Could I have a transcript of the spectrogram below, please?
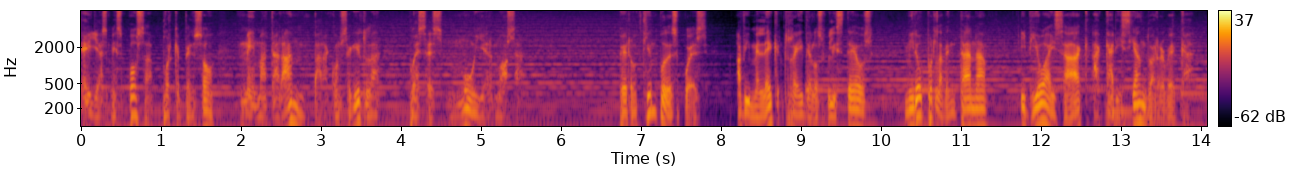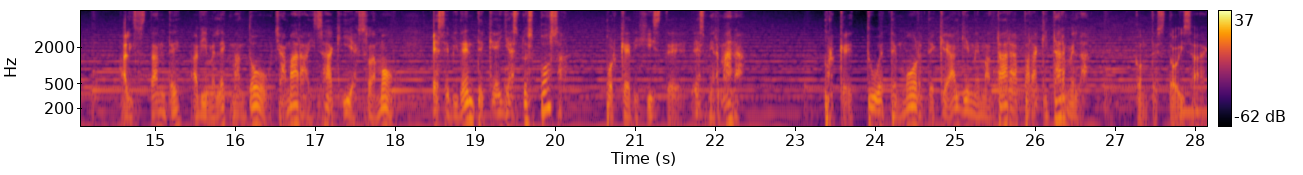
ella es mi esposa, porque pensó, me matarán para conseguirla, pues es muy hermosa. Pero tiempo después, Abimelech, rey de los filisteos, miró por la ventana y vio a Isaac acariciando a Rebeca. Al instante, Abimelech mandó llamar a Isaac y exclamó, Es evidente que ella es tu esposa. ¿Por qué dijiste, es mi hermana? Porque tuve temor de que alguien me matara para quitármela, contestó Isaac.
